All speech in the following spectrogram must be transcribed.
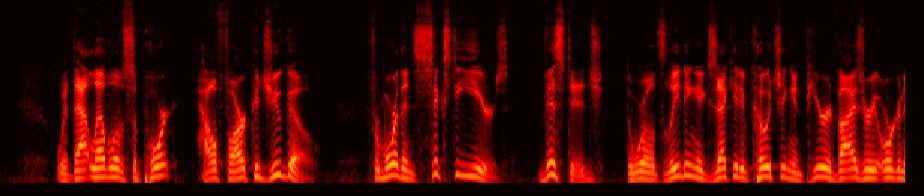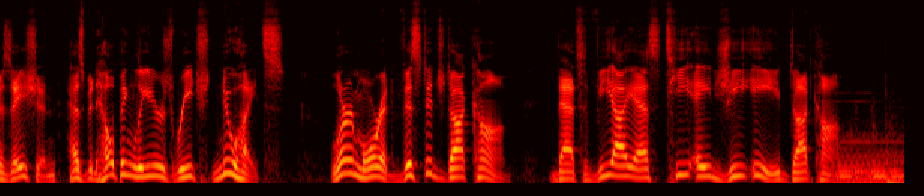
With that level of support, how far could you go? For more than 60 years, Vistage, the world's leading executive coaching and peer advisory organization, has been helping leaders reach new heights. Learn more at vistage.com. That's V I S T A G E.com.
